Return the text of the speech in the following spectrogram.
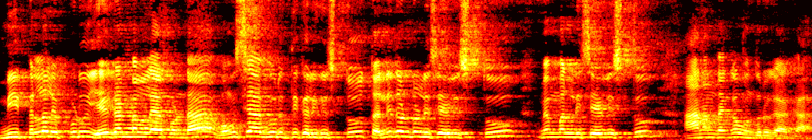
మీ పిల్లలు ఎప్పుడూ ఏ గండం లేకుండా వంశాభివృద్ధి కలిగిస్తూ తల్లిదండ్రుల్ని సేవిస్తూ మిమ్మల్ని సేవిస్తూ ఆనందంగా ఉందురుగాక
